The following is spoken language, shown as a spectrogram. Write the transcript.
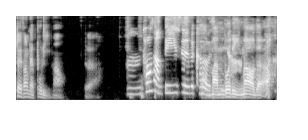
对方的不礼貌。对啊，嗯，通常第一次是客气，蛮不礼貌的啊。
